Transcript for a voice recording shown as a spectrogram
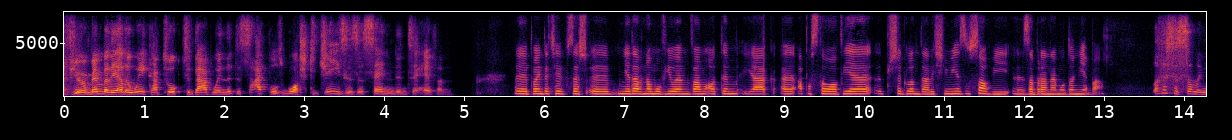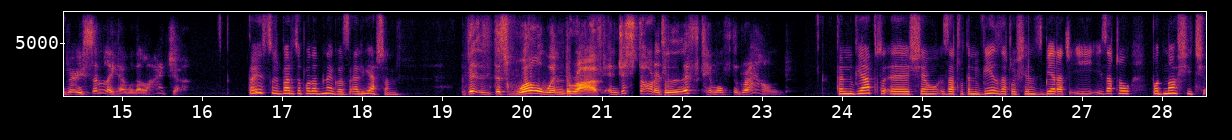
If you remember the other week, I talked about when the disciples watched Jesus ascend into heaven. Y, Pamiętacie, niedawno mówiłem wam o tym, jak apostołowie przyglądali się Jezusowi zabranemu do nieba. Well, this is something very similar here with Elijah. To jest coś bardzo podobnego z Eliaszem. This, this whirlwind arrived and just started to lift him off the ground. Ten wiatr y, się zaczął, ten wir zaczął się zbierać i, i zaczął podnosić y,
